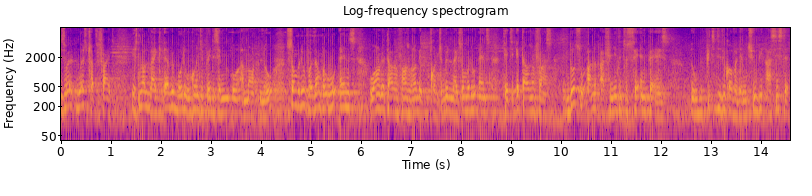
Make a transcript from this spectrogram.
is well, well, stratified. It's not like everybody will going to pay the same amount. No. Somebody, for example, who earns 100,000 francs will not be contributing like somebody who earns 38,000 francs. Those who are not affiliated to say NPS, it will be pretty difficult for them to be assisted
